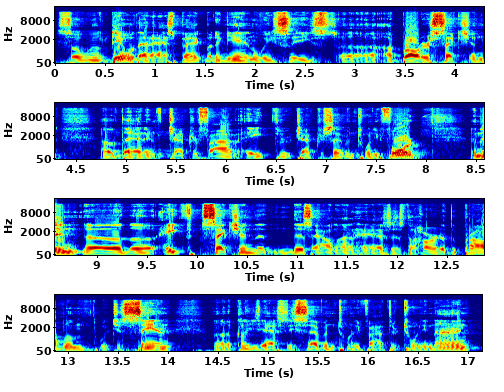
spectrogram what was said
So we'll deal with that aspect. But again, we see uh, a broader section of that in chapter 5, 8 through chapter 7, 24. And then uh, the eighth section that this outline has is the heart of the problem, which is sin, uh, Ecclesiastes 7 25 through 29.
